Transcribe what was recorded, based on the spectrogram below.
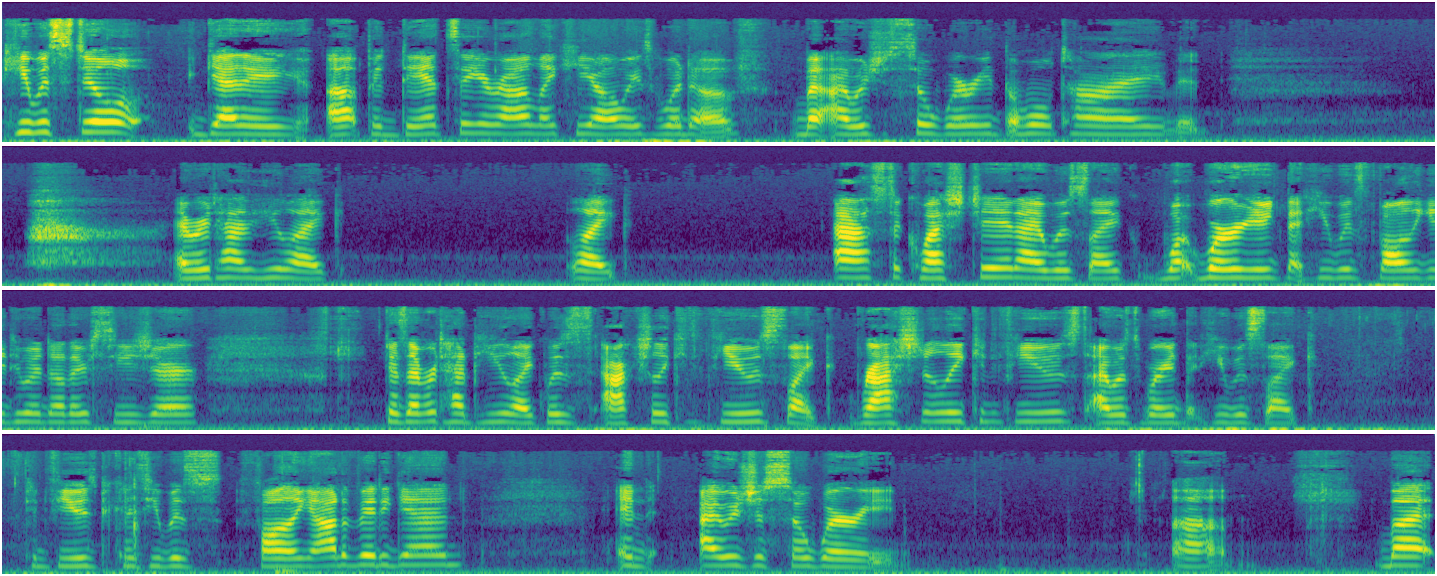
he was still getting up and dancing around like he always would have, but I was just so worried the whole time. And every time he like like asked a question, I was like what worrying that he was falling into another seizure. Because every time he like was actually confused, like rationally confused, I was worried that he was like confused because he was falling out of it again. And I was just so worried. Um, but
